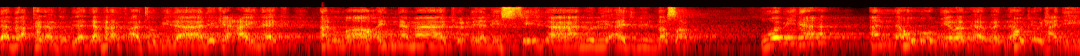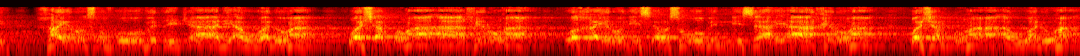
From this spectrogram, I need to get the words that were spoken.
لفقعت بذلك عينك الله إنما جعل الاستئذان لأجل البصر. ومنها أنه أنه في الحديث خير صفوف الرجال أولها وشرها آخرها وخير صفوف النساء آخرها وشرها أولها.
